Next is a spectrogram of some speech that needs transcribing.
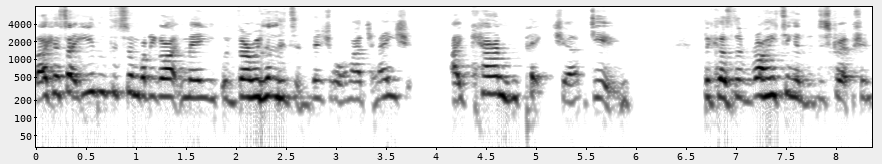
like i say even for somebody like me with very limited visual imagination i can picture dune because the writing and the description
